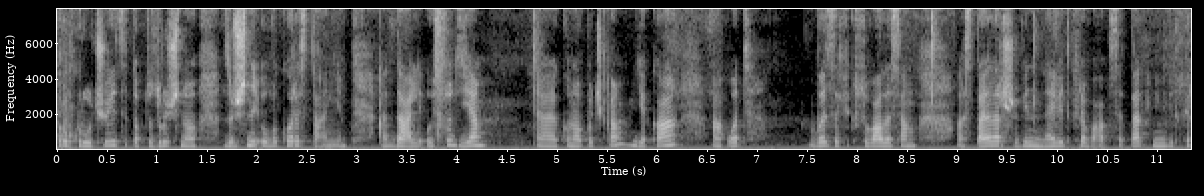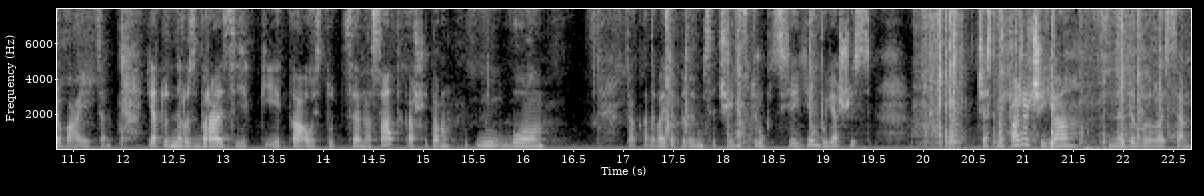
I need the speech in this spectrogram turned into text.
прокручується, тобто зручно, зручний у використанні. Далі, ось тут є е, кнопочка, яка от ви зафіксували сам стайлер, що він не відкривався. Так, він відкривається. Я тут не розбираюся, яка ось тут це насадка, що там, бо. Так, а давайте подивимося, чи інструкція є, бо я щось, чесно кажучи, я не дивилася.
